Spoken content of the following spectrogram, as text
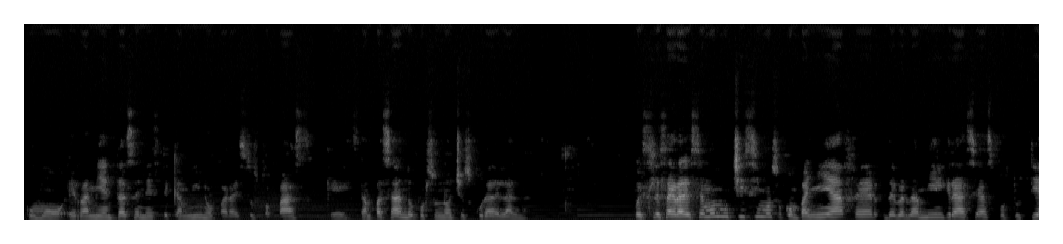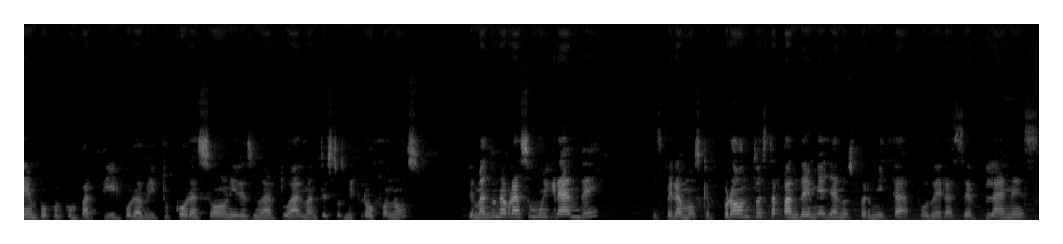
como herramientas en este camino para estos papás que están pasando por su noche oscura del alma. Pues les agradecemos muchísimo su compañía, Fer. De verdad, mil gracias por tu tiempo, por compartir, por abrir tu corazón y desnudar tu alma ante estos micrófonos. Te mando un abrazo muy grande. Esperamos que pronto esta pandemia ya nos permita poder hacer planes,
